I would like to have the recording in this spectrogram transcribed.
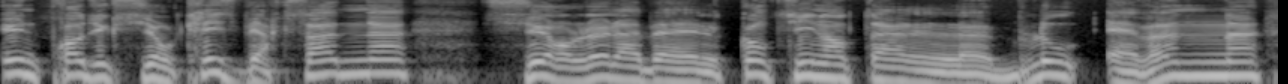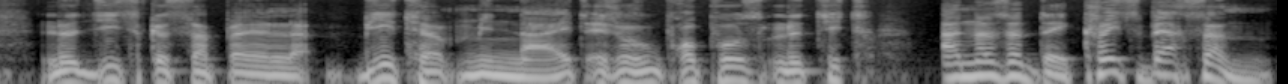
une production Chris Bergson sur le label Continental Blue Heaven. Le disque s'appelle Bitter Midnight et je vous propose le titre Another Day. Chris Bergson.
